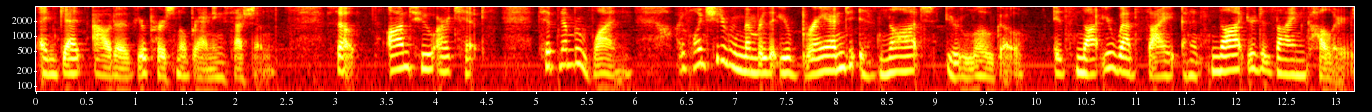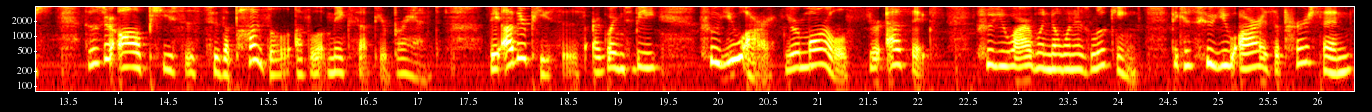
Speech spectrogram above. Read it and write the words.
and get out of your personal branding session. So, on to our tips. Tip number one I want you to remember that your brand is not your logo. It's not your website and it's not your design colors. Those are all pieces to the puzzle of what makes up your brand. The other pieces are going to be who you are, your morals, your ethics, who you are when no one is looking. Because who you are as a person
